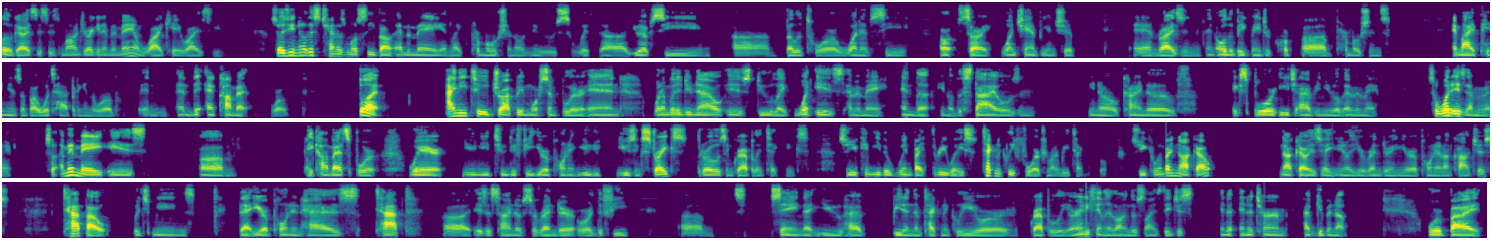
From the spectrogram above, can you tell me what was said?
Hello guys, this is Mondragon MMA on YKYZ. So as you know, this channel is mostly about MMA and like promotional news with uh, UFC, uh, Bellator, ONE FC, or sorry, One Championship, and RIZIN, and all the big major corp, uh, promotions, and my opinions about what's happening in the world in and the and combat world. But I need to drop it more simpler, and what I'm going to do now is do like what is MMA and the you know the styles and you know kind of explore each avenue of MMA. So what is MMA? So MMA is um, a combat sport where you need to defeat your opponent using strikes, throws, and grappling techniques. So you can either win by three ways, technically four if you want to be technical. So you can win by knockout. Knockout is you know you're rendering your opponent unconscious. Tap out, which means that your opponent has tapped, uh, is a sign of surrender or defeat, um, saying that you have beaten them technically or grappling or anything along those lines. They just, in a, in a term, have given up. Or by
